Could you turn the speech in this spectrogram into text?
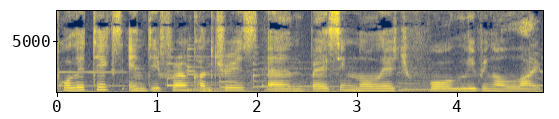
politics in different countries, and basic knowledge for living a life.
